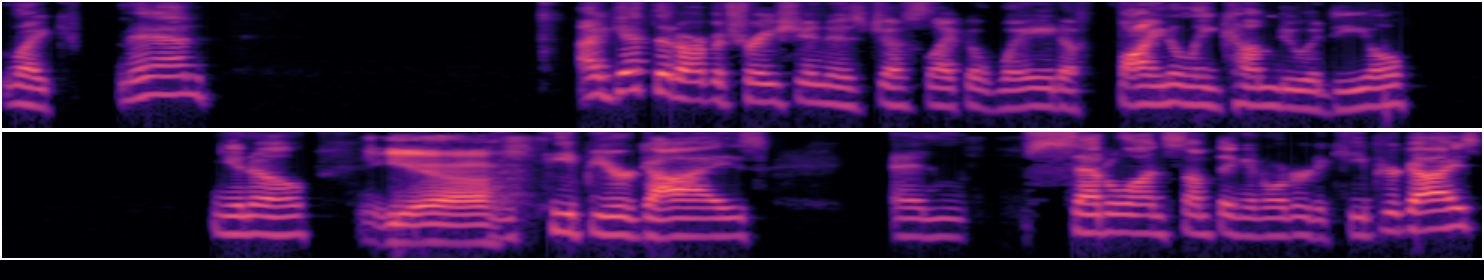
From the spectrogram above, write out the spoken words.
Like, man. I get that arbitration is just like a way to finally come to a deal. You know, Yeah. keep your guys and settle on something in order to keep your guys.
